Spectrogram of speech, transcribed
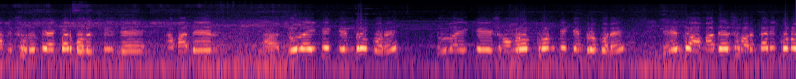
আমি শুরুতে একবার বলেছি যে আমাদের জুলাইকে কেন্দ্র করে, জুলাইকে সংরক্ষণকে কেন্দ্র করে যেহেতু আমাদের সরকারি কোনো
